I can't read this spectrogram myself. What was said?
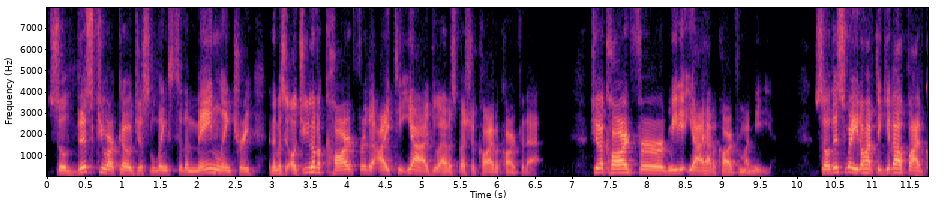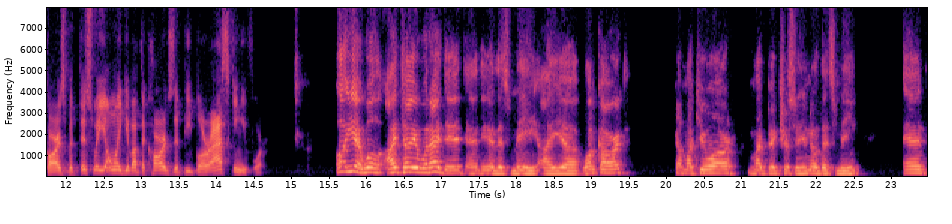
So this QR code just links to the main link tree. And then we say, oh, do you have a card for the IT? Yeah, I do. I have a special card. I have a card for that. Do you have a card for media? Yeah, I have a card for my media. So this way you don't have to give out five cards, but this way you only give out the cards that people are asking you for. Oh yeah, well I tell you what I did, and again that's me. I uh, one card, got my QR, my picture, so you know that's me, and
